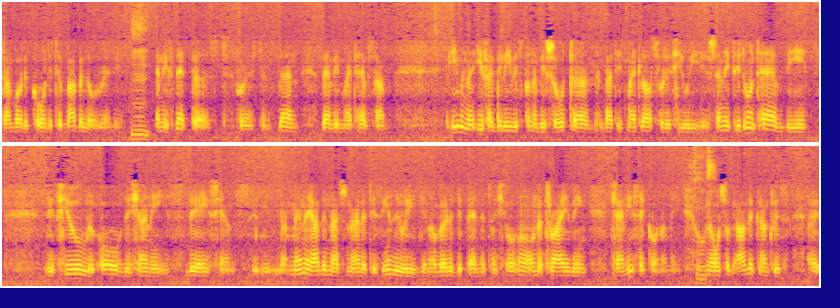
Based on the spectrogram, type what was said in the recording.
somebody called it a bubble already. Mm. And if that bursts, for instance, then then we might have some. Even if I believe it's going to be short term, but it might last for a few years. And if you don't have the the fuel of the Chinese, the Asians, many other nationalities in the region are very dependent on, on a thriving Chinese economy. And also other countries, uh,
